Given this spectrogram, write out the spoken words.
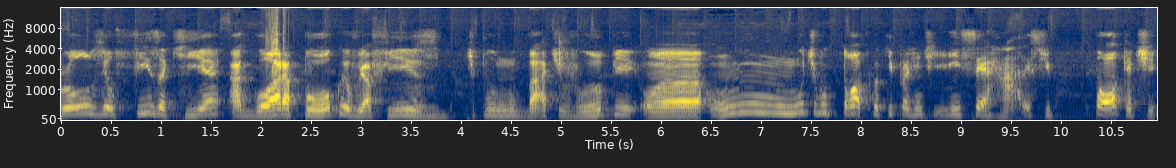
Bros, eu fiz aqui agora há pouco, eu já fiz tipo no bate-vup uh, um último tópico aqui pra gente encerrar este pocket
